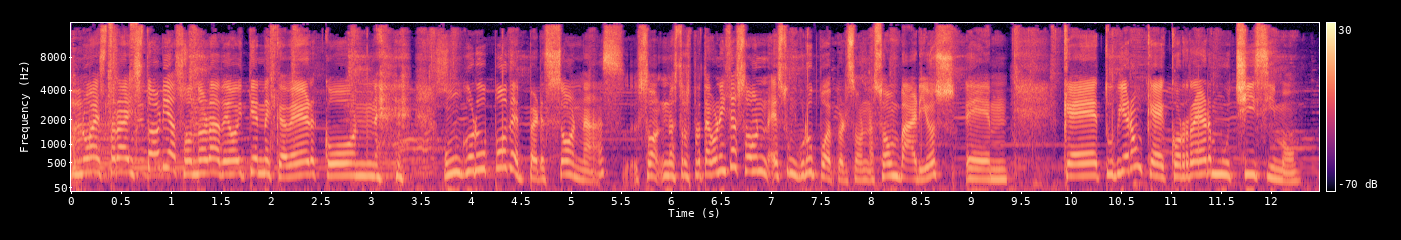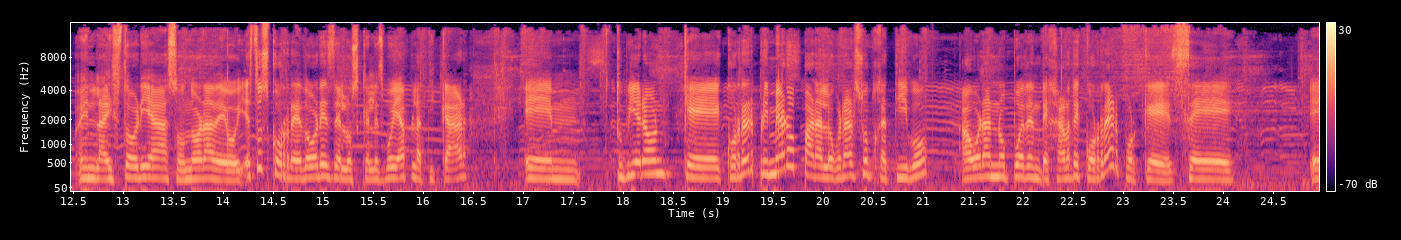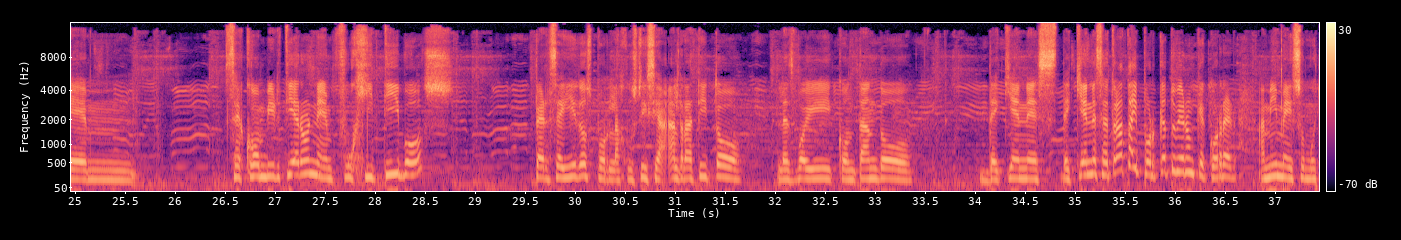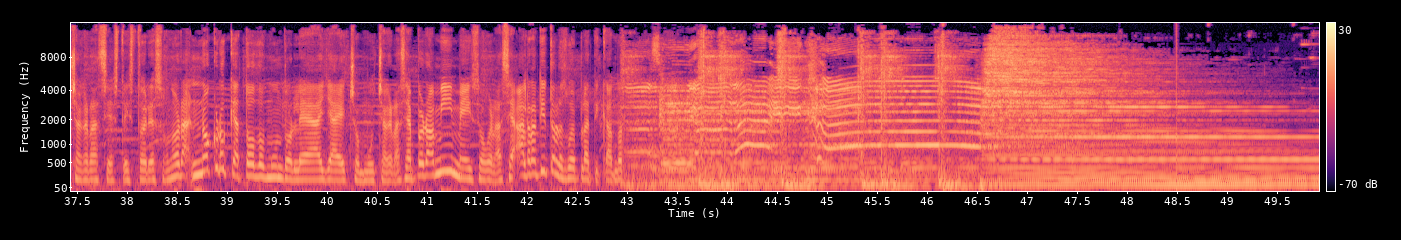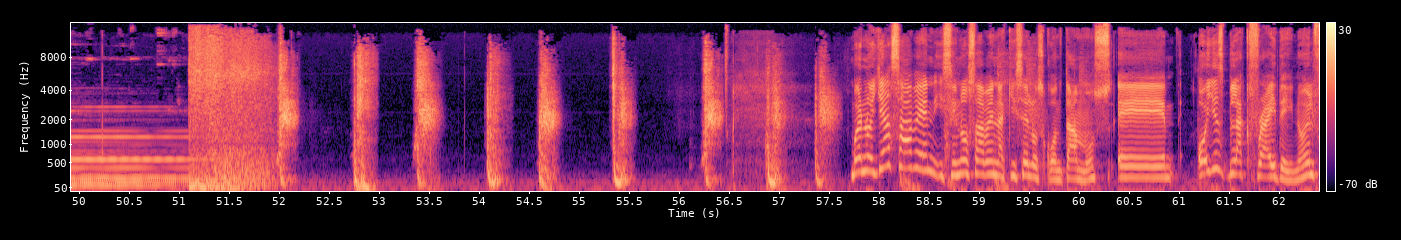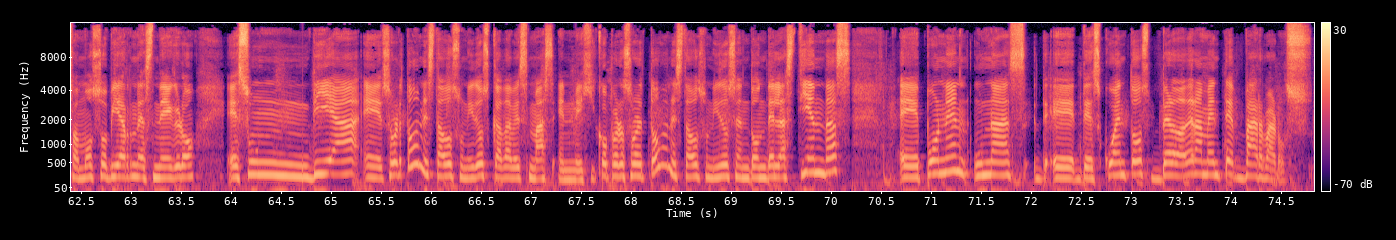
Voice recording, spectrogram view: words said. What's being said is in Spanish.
Nuestra historia sonora de hoy tiene que ver con un grupo de personas. Son, nuestros protagonistas son, es un grupo de personas, son varios, em, que tuvieron que correr muchísimo en la historia sonora de hoy. Estos corredores de los que les voy a platicar em, tuvieron que correr primero para lograr su objetivo. Ahora no pueden dejar de correr porque se, em, se convirtieron en fugitivos perseguidos por la justicia. Al ratito les voy contando de quiénes, de quiénes se trata y por qué tuvieron que correr. A mí me hizo mucha gracia esta historia sonora. No creo que a todo mundo le haya hecho mucha gracia, pero a mí me hizo gracia. Al ratito les voy platicando. Bueno, ya saben, y si no saben, aquí se los contamos. Eh, hoy es Black Friday, ¿no? El famoso Viernes Negro. Es un día, eh, sobre todo en Estados Unidos, cada vez más en México, pero sobre todo en Estados Unidos, en donde las tiendas eh, ponen unos descuentos verdaderamente bárbaros.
